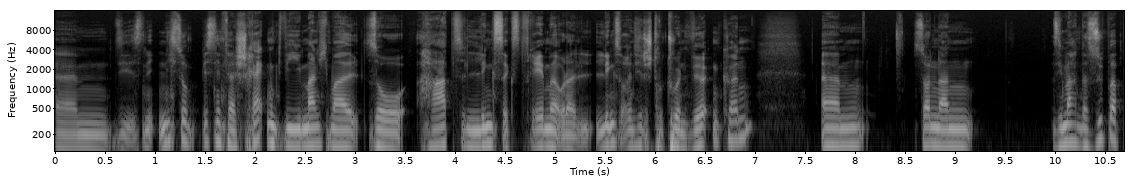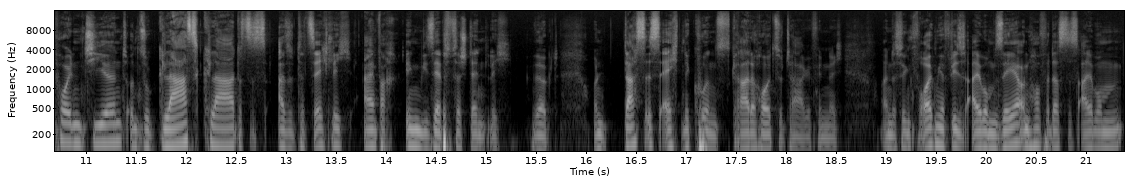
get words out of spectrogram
ähm, sie ist nicht so ein bisschen verschreckend, wie manchmal so hart linksextreme oder linksorientierte Strukturen wirken können, ähm, sondern sie machen das super pointierend und so glasklar, dass es also tatsächlich einfach irgendwie selbstverständlich wirkt. Und das ist echt eine Kunst, gerade heutzutage, finde ich. Und deswegen freue ich mich auf dieses Album sehr und hoffe, dass das Album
